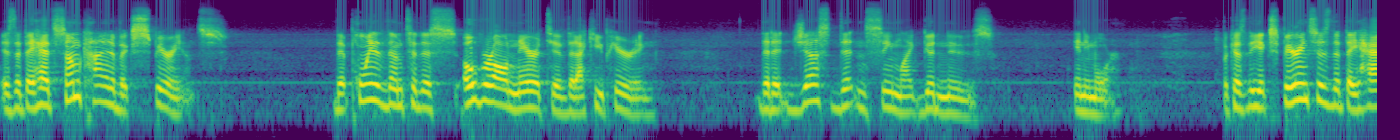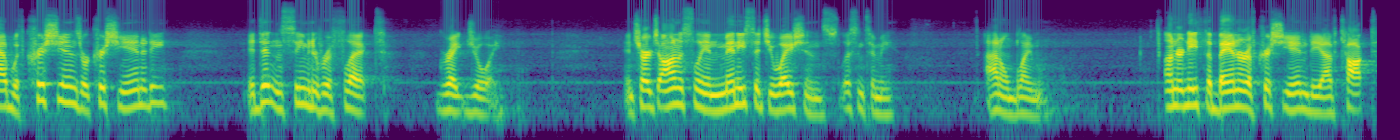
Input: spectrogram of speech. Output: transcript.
is that they had some kind of experience that pointed them to this overall narrative that I keep hearing that it just didn't seem like good news anymore. Because the experiences that they had with Christians or Christianity it didn't seem to reflect great joy. And, church, honestly, in many situations, listen to me, I don't blame them. Underneath the banner of Christianity, I've talked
